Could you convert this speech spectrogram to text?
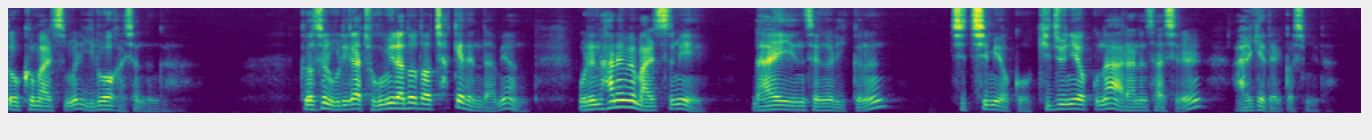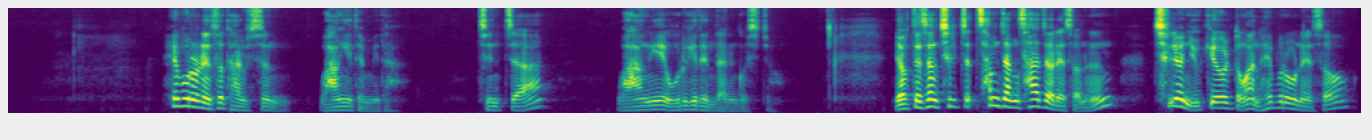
또 그 말씀을 이루어 가셨는가. 그것을 우리가 조금이라도 더 찾게 된다면 우리는 하나님의 말씀이 나의 인생을 이끄는 지침이었고 기준이었구나라는 사실을 알게 될 것입니다. 헤브론에서 다윗은 왕이 됩니다. 진짜 왕위에 오르게 된다는 것이죠. 역대상 3장 4절에서는 7년 6개월 동안 헤브론에서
